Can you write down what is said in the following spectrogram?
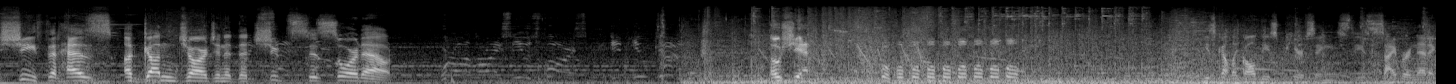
sheath that has a gun charge in it that shoots his sword out. Oh shit! Got like all these piercings, these cybernetic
